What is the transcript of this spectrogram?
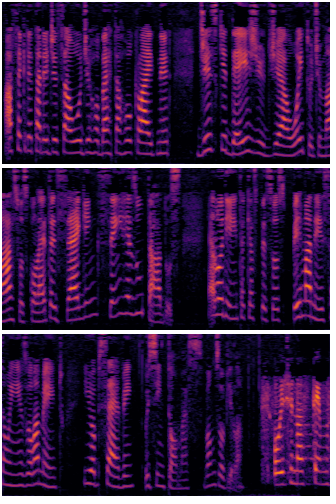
A secretária de Saúde, Roberta Hochleitner, diz que desde o dia 8 de março as coletas seguem sem resultados ela orienta que as pessoas permaneçam em isolamento e observem os sintomas. Vamos ouvi-la. Hoje nós temos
